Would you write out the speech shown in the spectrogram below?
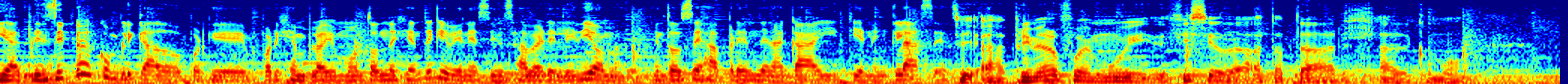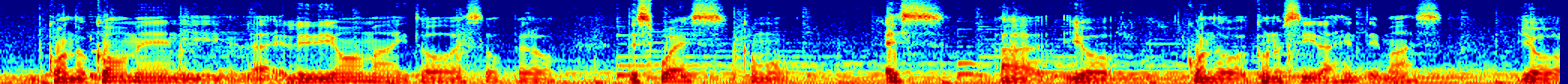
Y al principio es complicado porque, por ejemplo, hay un montón de gente que viene sin saber el idioma. Entonces aprenden acá y tienen clases. Sí, ah, primero fue muy difícil de adaptar al como cuando comen y el idioma y todo eso, pero después como es ah, yo cuando conocí a la gente más, yo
